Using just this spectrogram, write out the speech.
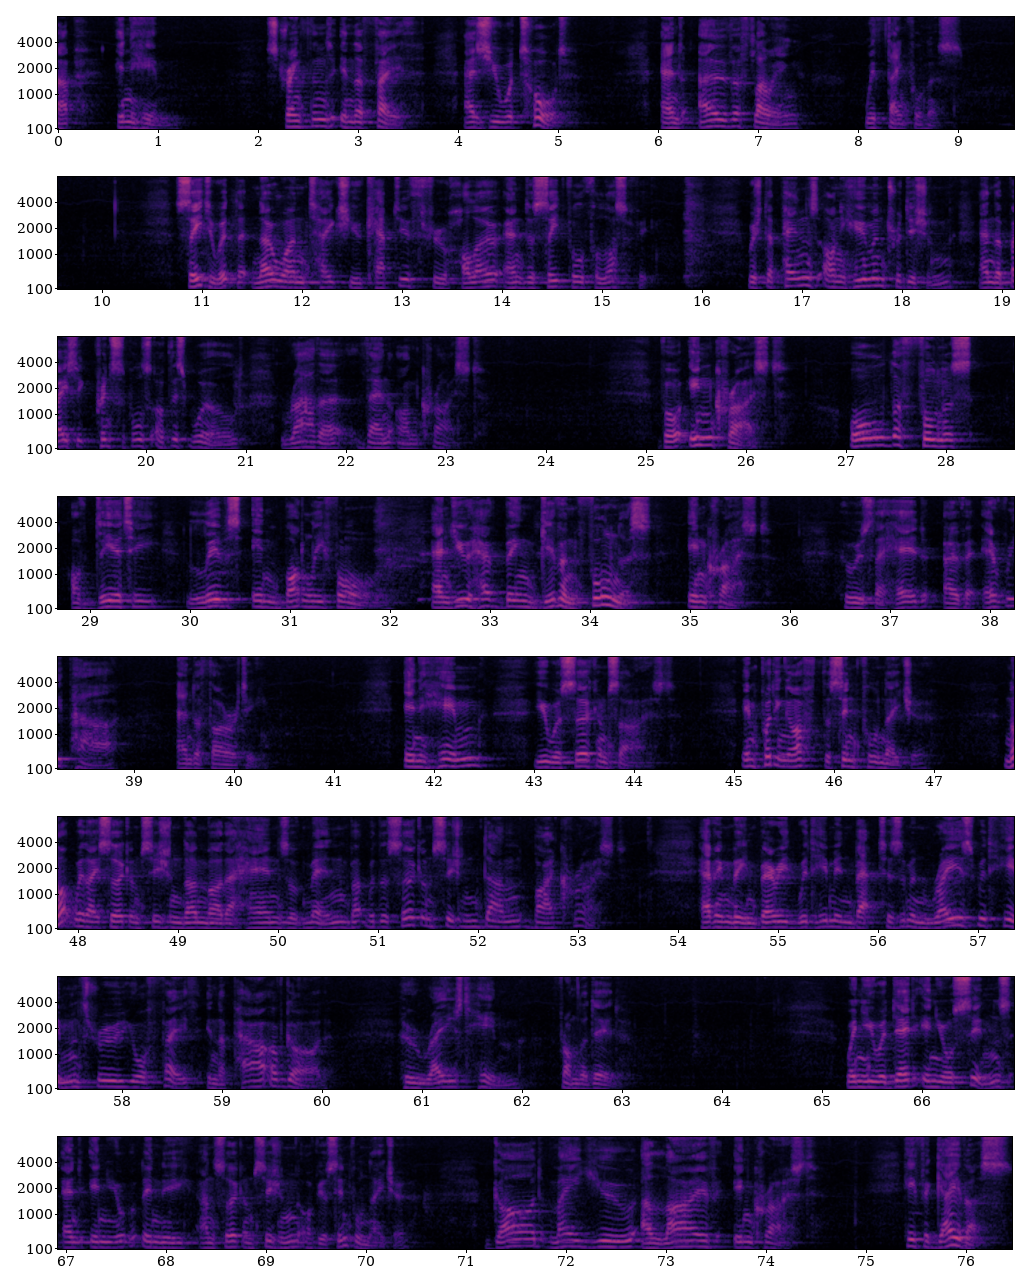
up in him, strengthened in the faith as you were taught, and overflowing with thankfulness. See to it that no one takes you captive through hollow and deceitful philosophy, which depends on human tradition and the basic principles of this world rather than on Christ. For in Christ, all the fullness of deity lives in bodily form, and you have been given fullness in Christ, who is the head over every power and authority. In him you were circumcised, in putting off the sinful nature, not with a circumcision done by the hands of men, but with the circumcision done by Christ having been buried with him in baptism and raised with him through your faith in the power of God, who raised him from the dead. When you were dead in your sins and in, your, in the uncircumcision of your sinful nature, God made you alive in Christ. He forgave us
